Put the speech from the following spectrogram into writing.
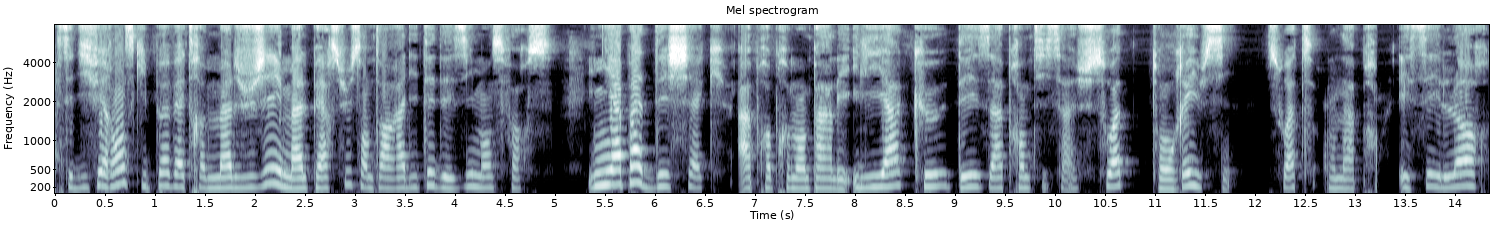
ces différences qui peuvent être mal jugées et mal perçues sont en réalité des immenses forces. Il n'y a pas d'échec à proprement parler, il y a que des apprentissages. Soit on réussit, soit on apprend. Et c'est lors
